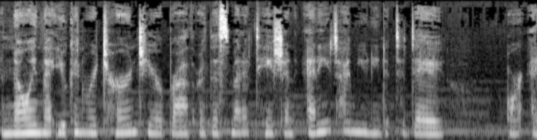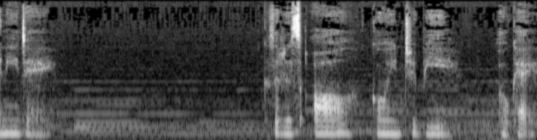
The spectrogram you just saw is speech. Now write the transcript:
and knowing that you can return to your breath or this meditation anytime you need it today or any day. Because it is all going to be okay.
